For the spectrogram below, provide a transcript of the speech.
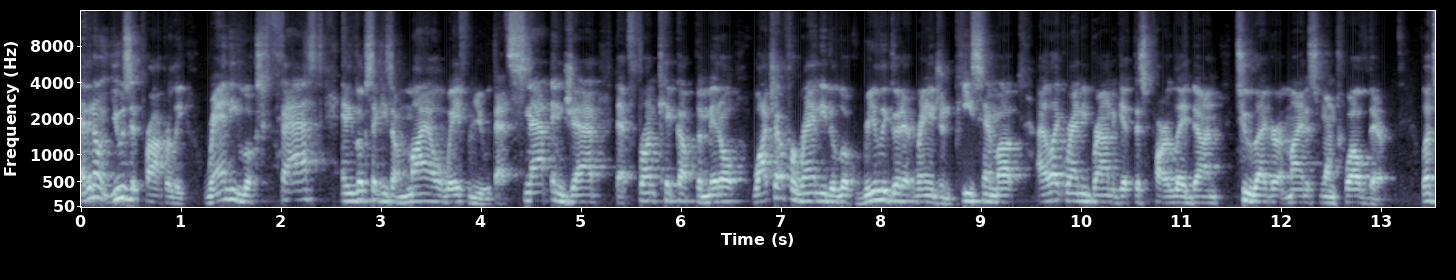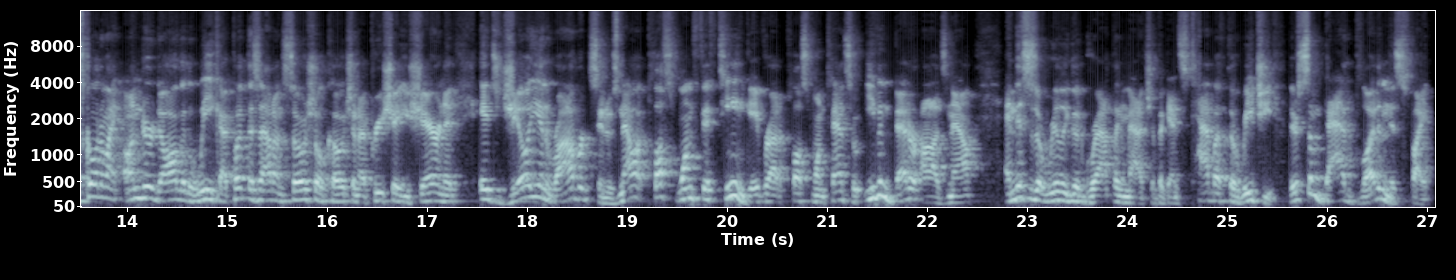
and they don't use it properly. Randy looks fast, and he looks like he's a mile away from you with that snapping jab, that front kick up the middle. Watch out for Randy to look really good at range and piece him up. I like Randy Brown to get this parlay done. Two legger at minus 112 there. Let's go to my underdog of the week. I put this out on social, coach, and I appreciate you sharing it. It's Jillian Robertson, who's now at plus 115, gave her out at plus 110, so even better odds now. And this is a really good grappling matchup against Tabatha Ricci. There's some bad blood in this fight.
